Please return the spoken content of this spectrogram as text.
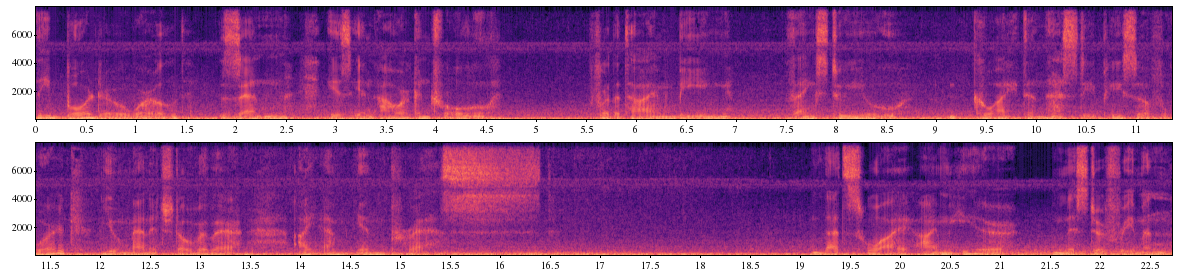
The border world, Xen, is in our control. For the time being, thanks to you. Quite a nasty piece of work you managed over there. I am impressed. That's why I'm here, Mr. Freeman.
